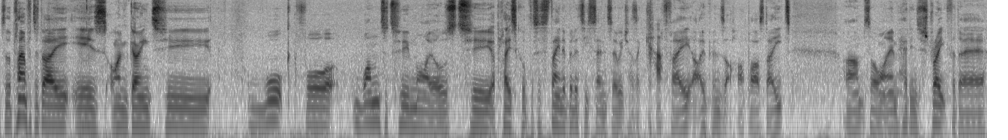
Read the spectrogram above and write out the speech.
So the plan for today is I'm going to walk for one to two miles to a place called the Sustainability Centre, which has a cafe. that opens at half past eight. Um, so I'm heading straight for there.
